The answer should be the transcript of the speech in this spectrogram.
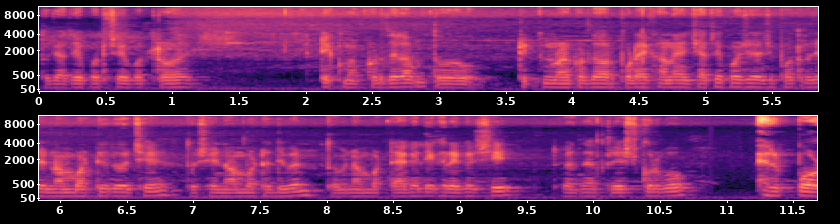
তো জাতীয় পরিচয়পত্র টিক মার্ক করে দিলাম। তো টিক মার্ক করে দেওয়ার পরে এখানে জাতীয় পরিচয়পত্র যে নাম্বারটি রয়েছে, তো সেই নাম্বারটা দিবেন। তো আমি নাম্বারটা আগে লিখে রেখেছি। তো এখানে পেস্ট করব। এরপর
